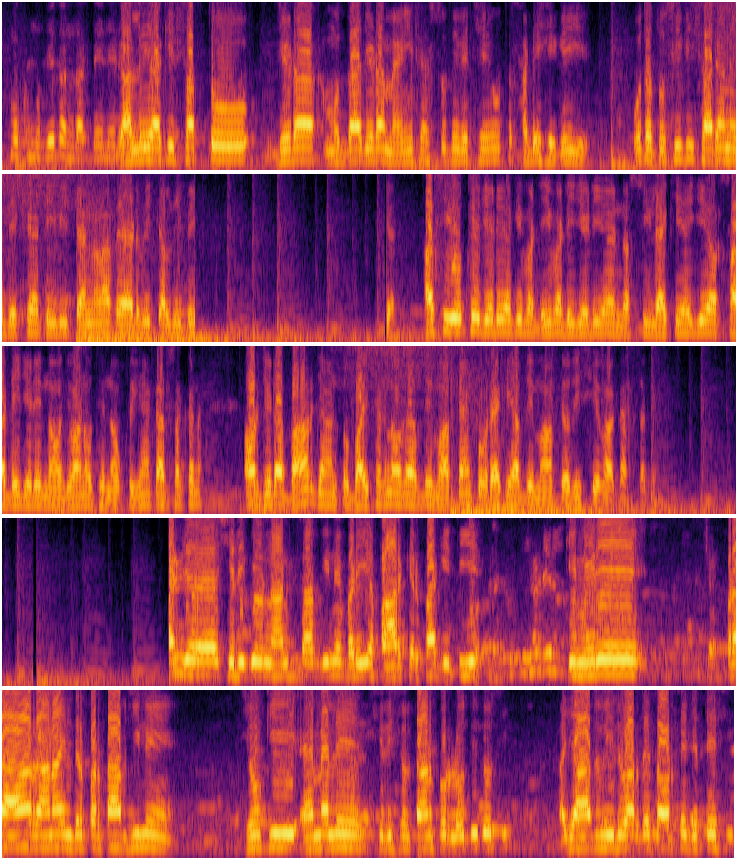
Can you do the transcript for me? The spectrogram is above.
ਮੁੱਖ ਮੁੱਦੇ ਤੁਹਾਨੂੰ ਲੱਗਦੇ ਜਿਹੜੇ? ਗੱਲ ਇਹ ਆ ਕਿ ਸਭ ਤੋਂ ਜਿਹੜਾ ਮੁੱਦਾ ਜਿਹੜਾ ਮੈਨੀਫੈਸਟੋ ਦੇ ਵਿੱਚ ਹੈ ਉਹ ਤਾਂ ਸਾਡੇ ਹੈਗੇ ਹੀ ਹੈ ਉਹ ਤਾਂ ਤੁਸੀਂ ਵੀ ਸਾਰਿਆਂ ਨੇ ਦੇਖਿਆ ਟੀਵੀ ਚੈਨਲਾਂ ਤੇ ਐਡ ਵੀ ਚੱਲਦੀ ਪਈ। ਅਸੀਂ ਉੱਥੇ ਜਿਹੜੇ ਆ ਕਿ ਵੱਡੀ ਵੱਡੀ ਜਿਹੜੀ ਹੈ ਇੰਡਸਟਰੀ ਲੈ ਕੇ ਆਈਏ ਔਰ ਸਾਡੇ ਜਿਹੜੇ ਨੌਜਵਾਨ ਉੱਥੇ ਨੌਕਰੀਆਂ ਕਰ ਸਕਣ। ਔਰ ਜਿਹੜਾ ਬਾਹਰ ਜਾਣ ਤੋਂ ਬਚ ਸਕਣ ਉਹ ਆਪਦੇ ਮਾਪਿਆਂ ਕੋਲ ਰਹਿ ਕੇ ਆਪਦੇ ਮਾਪਿਓ ਦੀ ਸੇਵਾ ਕਰ ਸਕਣ ਅੱਜ ਸ੍ਰੀ ਗੁਰੂ ਨਾਨਕ ਸਾਹਿਬ ਜੀ ਨੇ ਬੜੀ ਅਪਾਰ ਕਿਰਪਾ ਕੀਤੀ ਹੈ ਕਿ ਮੇਰੇ ਭਰਾ ਰਾਣਾ ਇੰਦਰ ਪ੍ਰਤਾਪ ਜੀ ਨੇ, ਜੋ ਕਿ ਐਮਐਲਏ ਸ੍ਰੀ ਸੁਲਤਾਨਪੁਰ ਲੋਧੀ ਤੋਂ ਸੀ, ਆਜ਼ਾਦ ਉਮੀਦਵਾਰ ਦੇ ਤੌਰ ਤੇ ਜਿੱਤੇ ਸੀ।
